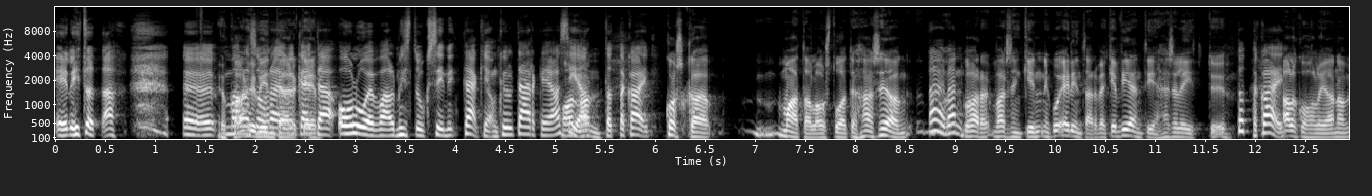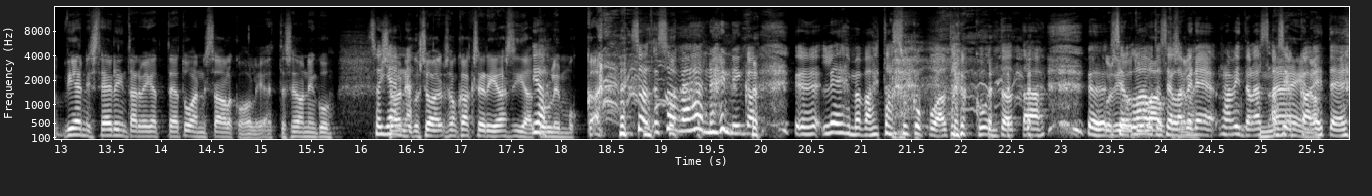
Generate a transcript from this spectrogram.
Eli tota, mallasohraa, joka käytetään oluen valmistuksiin, niin tämäkin on kyllä tärkeä asia, on, on. totta kai. Koska maataloustuotehan se on, Aivan. Var, varsinkin niin kuin elintarvikevientiinhän se liittyy. Totta kai. Alkoholia on viennissä elintarviketta ja tuonnissa alkoholia, että se on, niin kuin, se on, se on, niin kuin, se on, se on kaksi eri asiaa Joo. tullin mukaan. Se on, se on vähän näin niin kuin, lehmä vaihtaa sukupuolta, kun, tota, kun se lautasella menee ravintolassa näin asiakkaan no. eteen.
